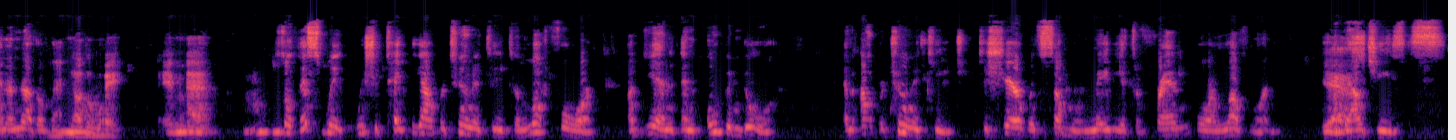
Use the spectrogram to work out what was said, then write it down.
in another way. Another way. Amen. So this week, we should take the opportunity to look for, again, an open door, an opportunity to share with someone, maybe it's a friend or a loved one, yes. about Jesus.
